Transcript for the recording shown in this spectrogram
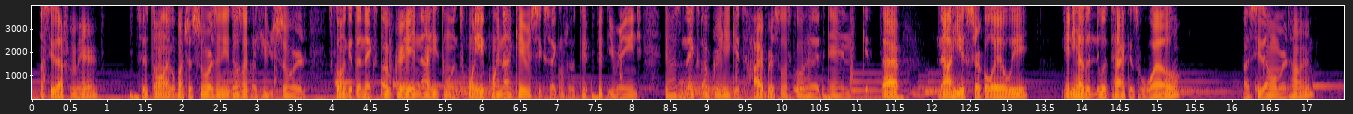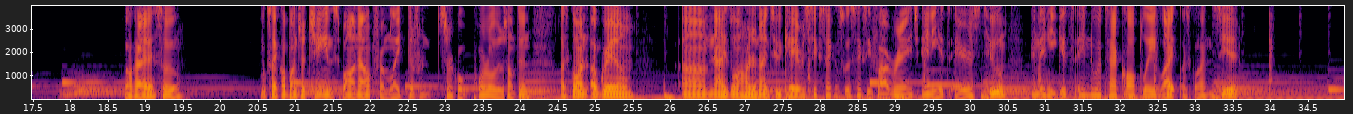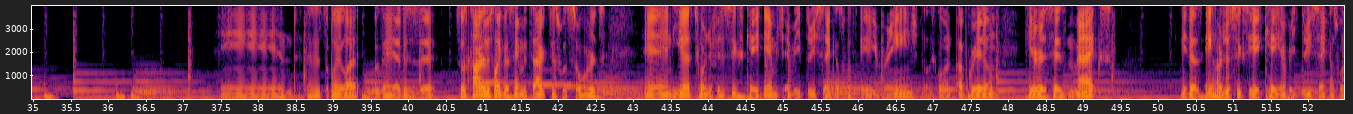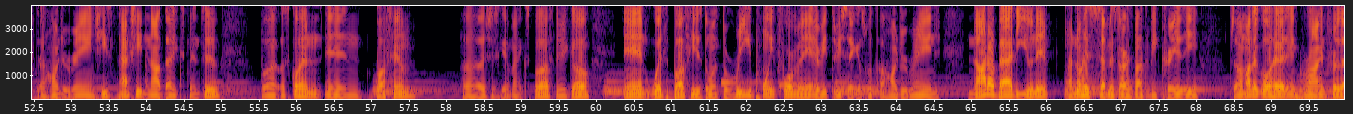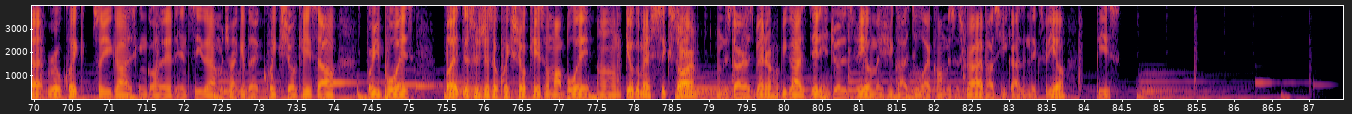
I see that from here. So he's throwing like a bunch of swords and he does like a huge sword. Let's go and get the next upgrade. Now he's doing 28.9k for 6 seconds with 50 range. Now his next upgrade, he gets hybrid. So let's go ahead and get that. Now he is circle AoE. And he has a new attack as well. Let's see that one more time. Okay, so looks like a bunch of chains spawn out from like different circle portals or something. Let's go and upgrade him. Um, now he's doing 192k every 6 seconds with 65 range. And he hits airs too. And then he gets a new attack called Blade Light. Let's go ahead and see it. And is this the blade light? Okay, yeah, this is it. So it's kind of just like the same attack, just with swords. And he has 256k damage every 3 seconds with 80 range. Let's go and upgrade him. Here is his max. He does 868k every 3 seconds with 100 range. He's actually not that expensive. But let's go ahead and, buff him. Uh, let's just get max buff. There you go. And with buff, he's doing 3.4 million every 3 seconds with 100 range. Not a bad unit. I know his 7 star is about to be crazy. So I'm to go ahead and grind for that real quick. So you guys can go ahead and see that. I'm to try and get that quick showcase out for you boys. But this was just a quick showcase on my boy um, Gilgamesh 6 star. I'm the Stardust Banner. Hope you guys did enjoy this video. Make sure you guys do like, comment, subscribe. I'll see you guys in the next video. Peace.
